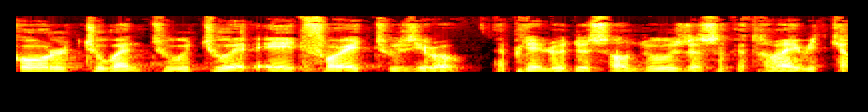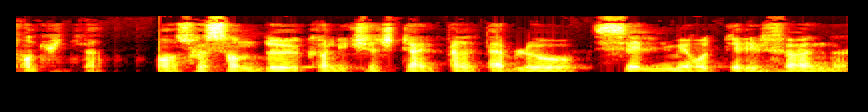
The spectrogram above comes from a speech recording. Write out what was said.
call 212 288 4820. Appelez le 212 288 48 20. En 62, quand Liechtenstein peint le tableau, c'est le numéro de téléphone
